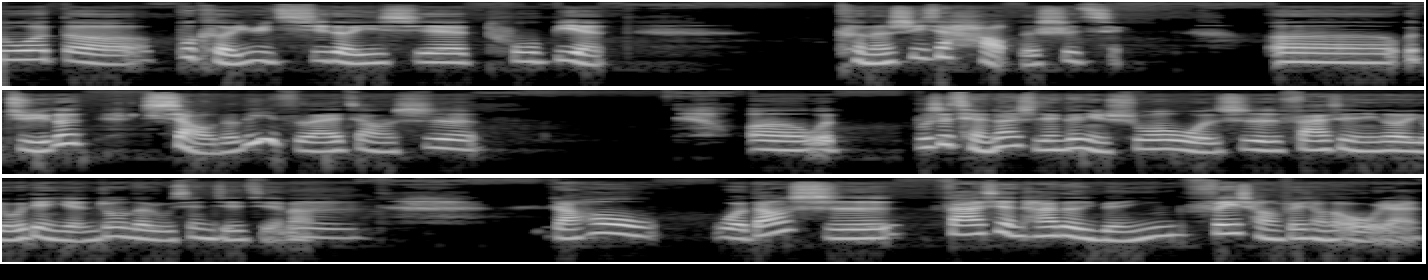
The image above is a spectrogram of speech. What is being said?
多的不可预期的一些突变，可能是一些好的事情。呃，我举一个小的例子来讲，是，呃，我不是前段时间跟你说，我是发现一个有一点严重的乳腺结节嘛，嗯，然后我当时。发现它的原因非常非常的偶然，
